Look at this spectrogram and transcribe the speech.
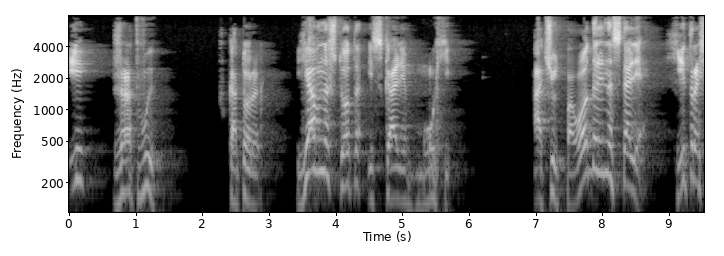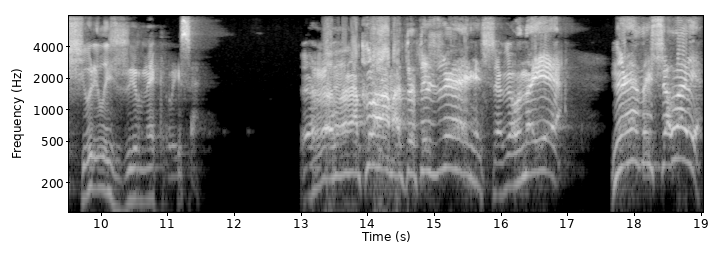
и жратвы, в которых явно что-то искали мухи. А чуть поодаль на столе хитро щурилась жирная крыса. «На ком это ты женишься, говное? На этой шалаве?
